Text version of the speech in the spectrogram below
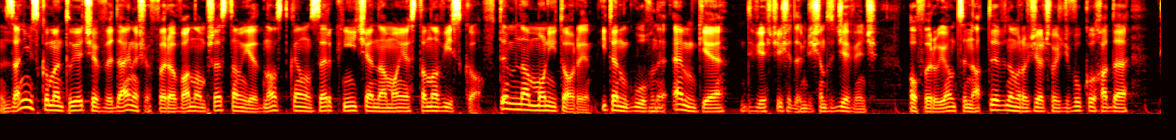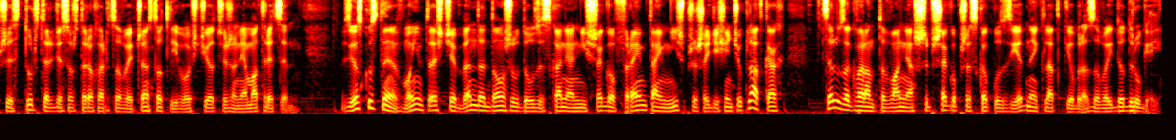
Zanim skomentujecie wydajność oferowaną przez tę jednostkę, zerknijcie na moje stanowisko, w tym na monitory i ten główny MG279, oferujący natywną rozdzielczość WQHD przy 144 Hz częstotliwości odświeżania matrycy. W związku z tym w moim teście będę dążył do uzyskania niższego frame time niż przy 60 klatkach w celu zagwarantowania szybszego przeskoku z jednej klatki obrazowej do drugiej.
